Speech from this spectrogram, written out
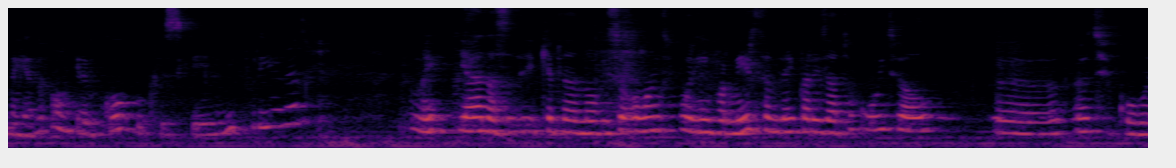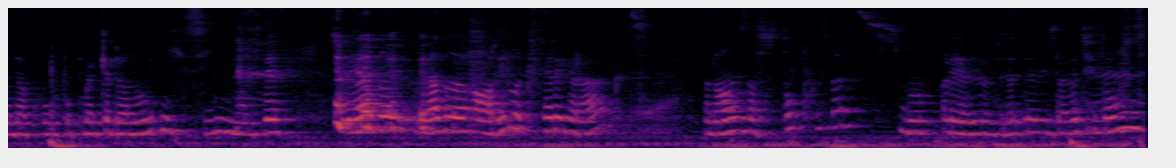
Maar je hebt ook nog een keer een kookboek geschreven, niet voor INM? Ja, dat is, ik heb daar nog eens onlangs voor geïnformeerd en blijkbaar is dat toch ooit wel uh, uitgekomen, dat kookboek. Maar ik heb dat nooit niet gezien. Want wij, dus wij, hadden, wij hadden al redelijk ver geraakt. En dan is dat stopgezet. Door, allee, is dat uitgedoofd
